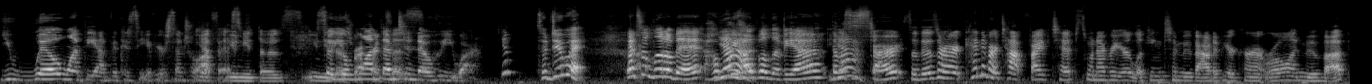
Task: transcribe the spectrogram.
you will want the advocacy of your central Yep, office. you need those you need so those you'll want them to know who you are. Yep. So do it. That's a little bit. Hope we help Olivia. That Yeah. was a start. So those are kind of our top five tips whenever you're looking to move out of your current role and move up.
